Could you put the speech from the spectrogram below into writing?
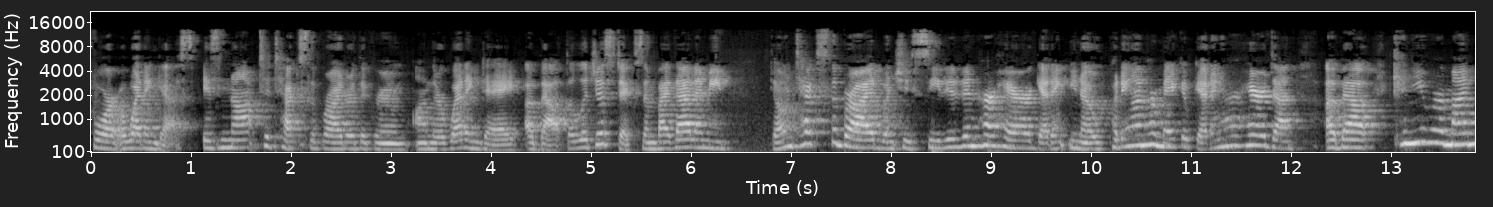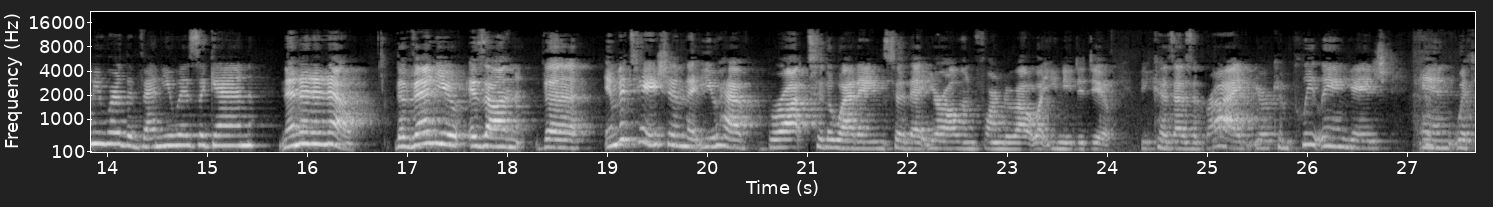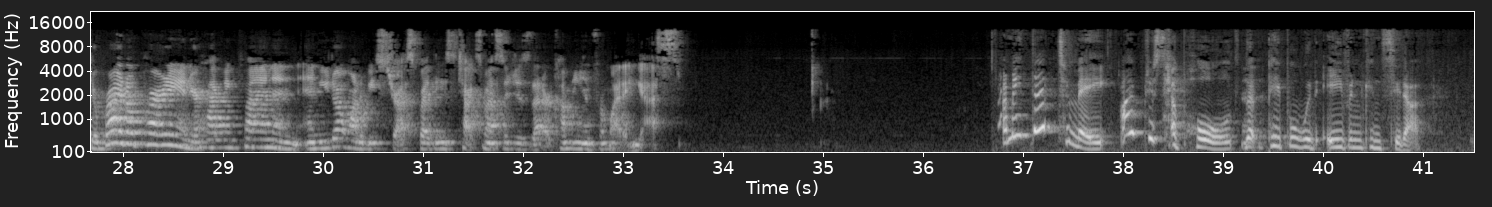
for a wedding guest is not to text the bride or the groom on their wedding day about the logistics. And by that I mean don't text the bride when she's seated in her hair, getting, you know, putting on her makeup, getting her hair done about, can you remind me where the venue is again? No, no, no, no. The venue is on the invitation that you have brought to the wedding so that you're all informed about what you need to do. Because as a bride, you're completely engaged in with your bridal party and you're having fun and, and you don't want to be stressed by these text messages that are coming in from wedding guests. I mean, that to me, I'm just appalled that people would even consider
